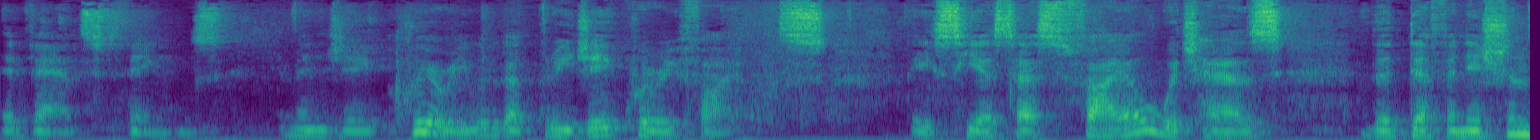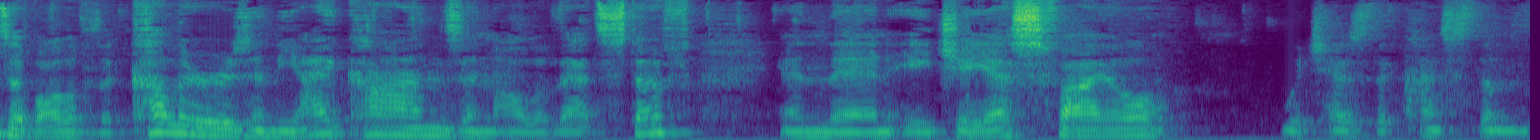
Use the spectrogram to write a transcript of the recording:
advanced things. And then jQuery, we've got three jQuery files. A CSS file, which has the definitions of all of the colors and the icons and all of that stuff, and then JS file, which has the custom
